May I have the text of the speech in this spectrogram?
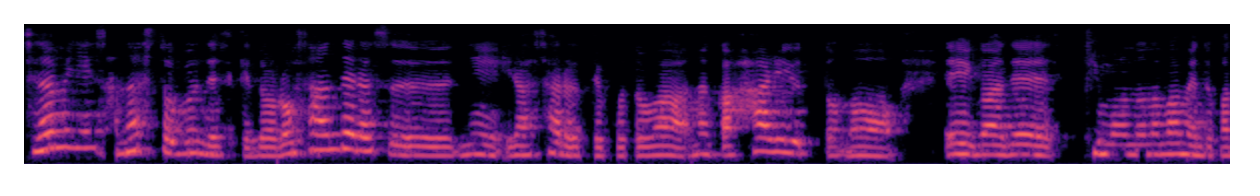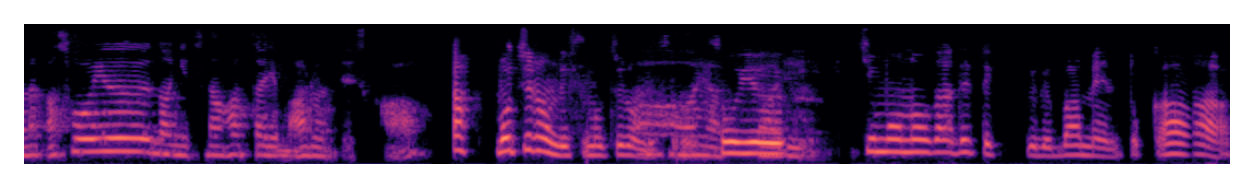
ちなみに話飛ぶんですけど、ロサンゼルスにいらっしゃるってことは、なんかハリウッドの映画で着物の場面とか、なんかそういうのにつながったりもあるんですか？あ、もちろんです、もちろんです。そういう着物が出てくる場面とか、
